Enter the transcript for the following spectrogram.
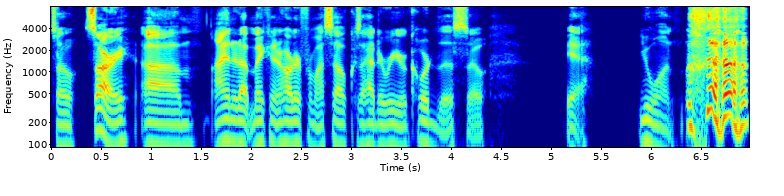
So sorry, um, I ended up making it harder for myself because I had to re-record this. So yeah, you won.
